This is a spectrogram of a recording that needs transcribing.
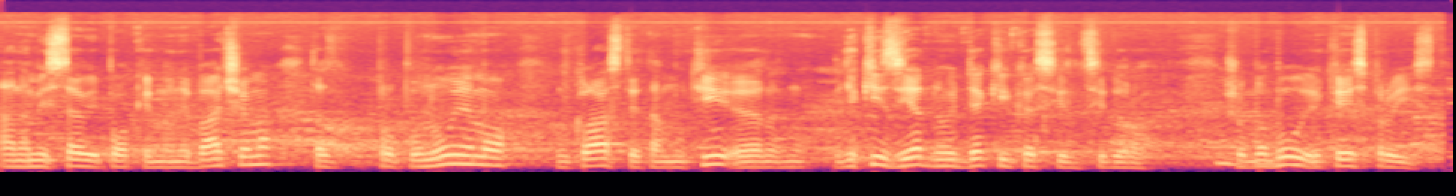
а на місцеві поки ми не бачимо, та пропонуємо вкласти там у ті, е, які з'єднують декілька сіл ці дороги, щоб був якийсь проїзд.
